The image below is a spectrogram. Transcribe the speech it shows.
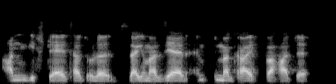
angestellt hat oder, sage ich mal, sehr immer greifbar hatte,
